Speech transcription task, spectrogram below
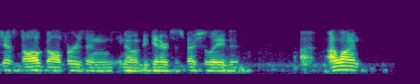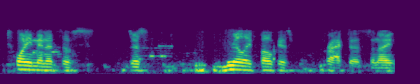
just all golfers and you know beginners especially. To, I, I want 20 minutes of just really focused practice, and I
